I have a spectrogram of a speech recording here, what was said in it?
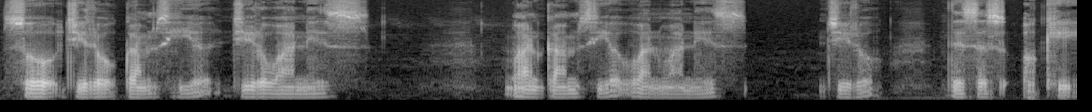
So 0 comes here, 0, 1 is 1 comes here, 1, 1 is 0. This is okay.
